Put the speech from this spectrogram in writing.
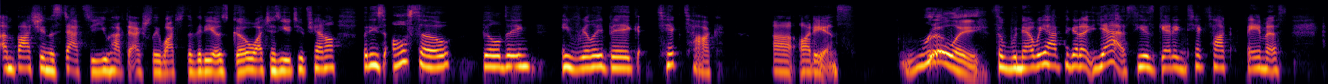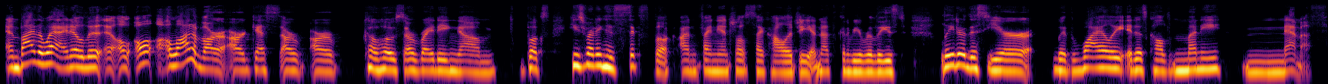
I'm botching the stats. So you have to actually watch the videos. Go watch his YouTube channel. But he's also building a really big TikTok uh, audience. Really? So now we have to get a yes, he is getting TikTok famous. And by the way, I know that a lot of our, our guests, our, our co-hosts are writing, um, books. He's writing his sixth book on financial psychology, and that's going to be released later this year with Wiley. It is called Money Mammoth.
